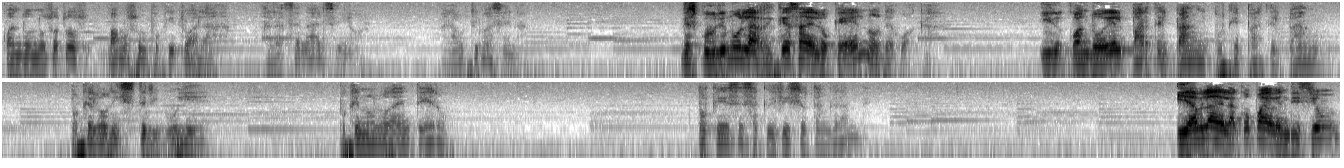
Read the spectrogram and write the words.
cuando nosotros vamos un poquito a la, a la cena del Señor, a la última cena, descubrimos la riqueza de lo que Él nos dejó acá. Y cuando Él parte el pan, ¿por qué parte el pan? ¿Por qué lo distribuye? ¿Por qué no lo da entero? ¿Por qué ese sacrificio tan grande? Y habla de la copa de bendición,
